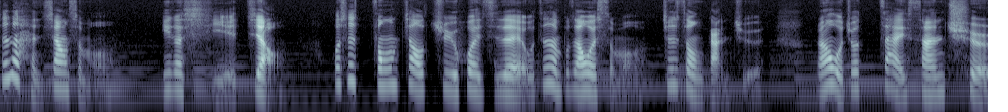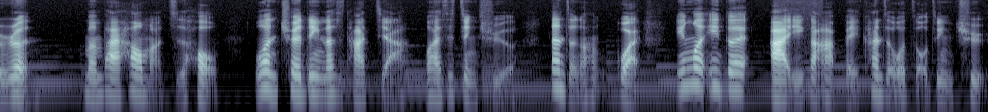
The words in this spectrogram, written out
真的很像什么一个邪教或是宗教聚会之类，我真的不知道为什么，就是这种感觉。然后我就再三确认门牌号码之后，我很确定那是他家，我还是进去了。但整个很怪，因为一堆阿姨跟阿伯看着我走进去，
